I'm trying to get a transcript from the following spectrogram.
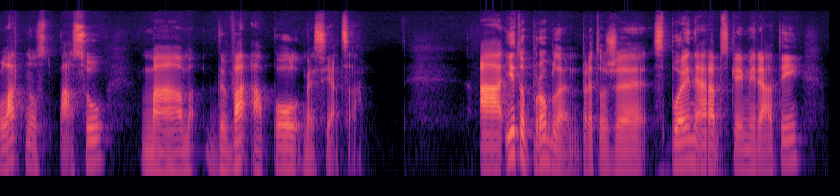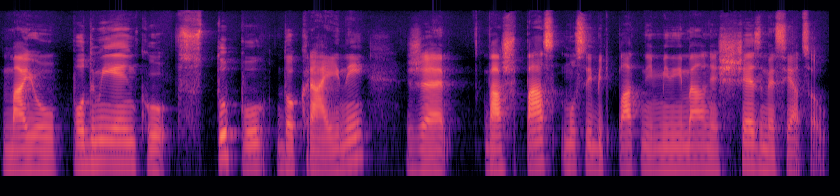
platnosť pasu mám 2,5 mesiaca. A je to problém, pretože Spojené Arabské Emiráty majú podmienku vstupu do krajiny, že váš pas musí byť platný minimálne 6 mesiacov.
